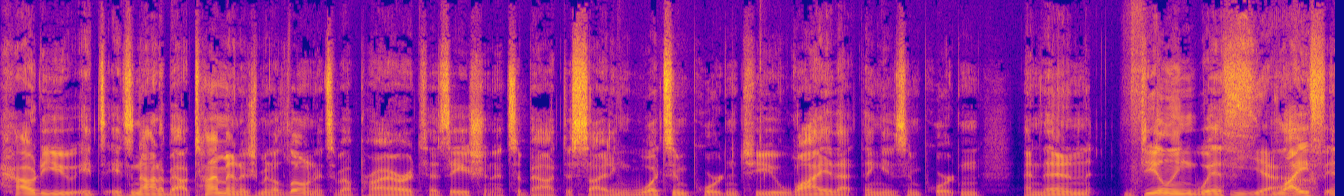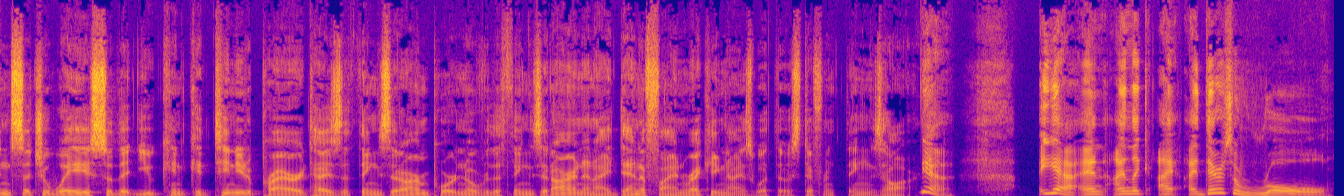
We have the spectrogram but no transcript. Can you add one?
how do you it's it's not about time management alone. It's about prioritization. It's about deciding what's important to you why that thing is important and then dealing with yeah. life in such a way so that you can continue to prioritize the things that are important over the things that aren't and identify and recognize what those different things are. Yeah. Yeah and i like i, I there's a role.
